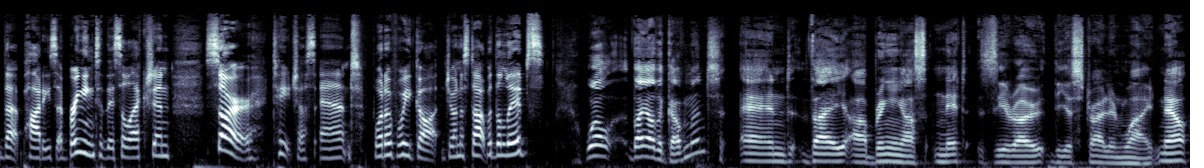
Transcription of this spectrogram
that parties are bringing to this election. So, teach us, Ant. What have we got? Do you want to start with the libs? Well, they are the government and they are bringing us net zero the Australian way. Now,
